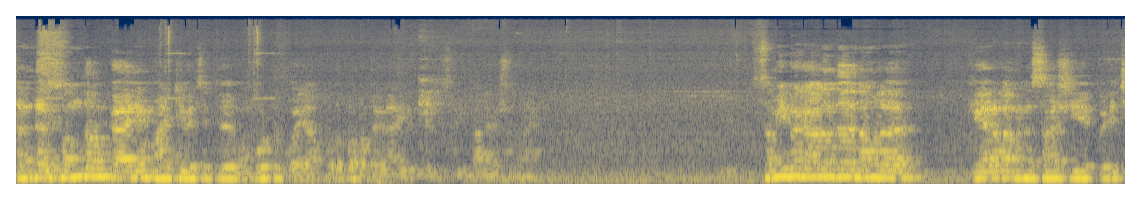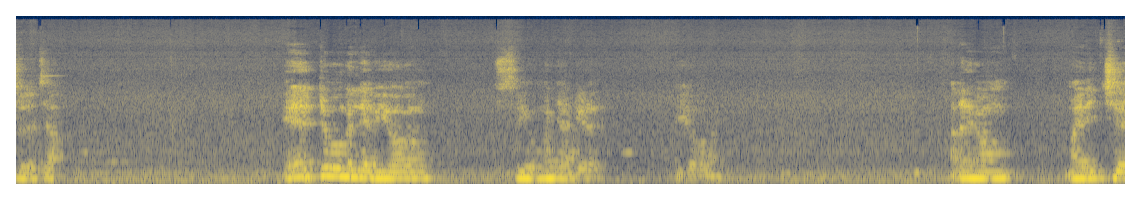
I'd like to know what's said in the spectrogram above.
തന്റെ സ്വന്തം കാര്യം മാറ്റിവെച്ചിട്ട് മുമ്പോട്ട് പോയ പൊതുപ്രവർത്തകനായിരുന്നു ശ്രീ ബാലകൃഷ്ണൻ നായർ. സമീപകാലത്ത് നമ്മൾ കേരള മനസാക്ഷിയെ പിടിച്ചുലച്ച ഏറ്റവും വലിയ വിയോഗം ശ്രീ ഉമ്മൻചാണ്ടിയുടെ വിയോഗമാണ്. അദ്ദേഹം മരിച്ച്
